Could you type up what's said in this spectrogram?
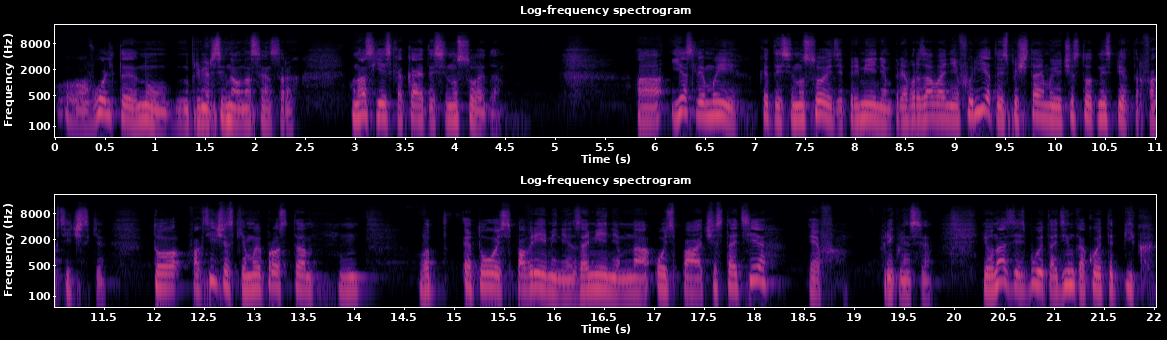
вольты, ну, например, сигнал на сенсорах. У нас есть какая-то синусоида – а если мы к этой синусоиде применим преобразование Фурье, то есть посчитаем ее частотный спектр фактически, то фактически мы просто вот эту ось по времени заменим на ось по частоте f, frequency, и у нас здесь будет один какой-то пик.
